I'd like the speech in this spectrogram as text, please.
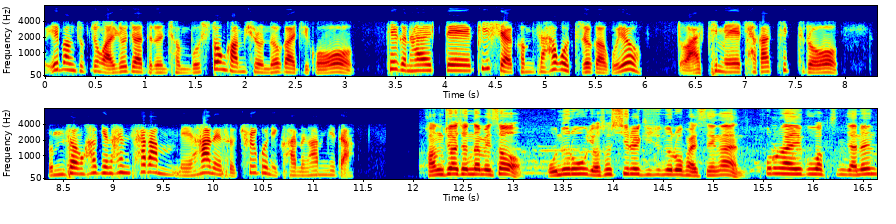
예방접종 완료자들은 전부 수동 감시로 넣어가지고 퇴근할 때 PCR 검사하고 들어가고요. 또 아침에 자가 키트로 음성 확인한 사람에 한해서 출근이 가능합니다. 광주와 전남에서 오늘 오후 6시를 기준으로 발생한 코로나19 확진자는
